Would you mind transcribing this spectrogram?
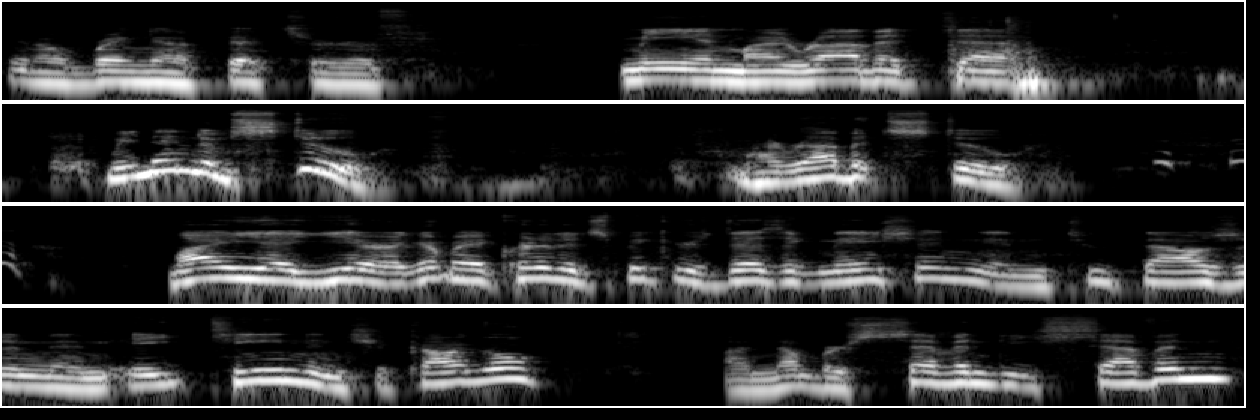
you know, bring a picture of me and my rabbit. Uh, we named him Stew. My rabbit Stu. My uh, year, I got my accredited speakers designation in 2018 in Chicago, uh, number 77.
